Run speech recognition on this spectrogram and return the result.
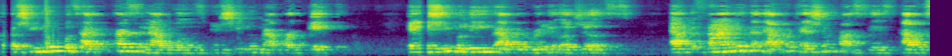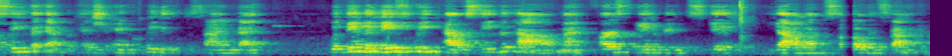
because she knew what type of person I was and she knew my work ethic. And she believed I would really adjust. After finding the application process, I received the application and completed it the same day. Within the next week, I received a call. My first interview was scheduled. Y'all, I was so excited.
